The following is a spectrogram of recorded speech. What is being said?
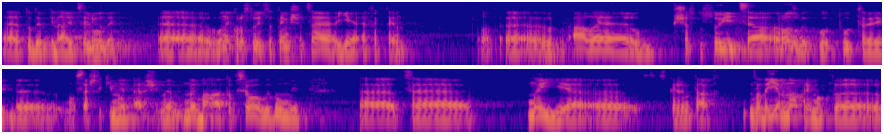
е, туди вкидаються люди. Вони користуються тим, що це є ефективно. От, але що стосується розвитку, тут якби ну, все ж таки ми перші. Ми, ми багато всього видумуємо. Це ми є, е, скажімо так, задаємо напрямок е,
